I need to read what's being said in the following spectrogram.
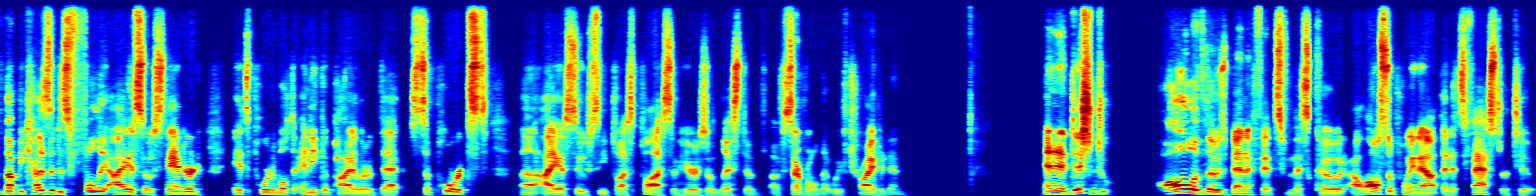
But because it is fully ISO standard, it's portable to any compiler that supports uh, ISO C++. And here's a list of, of several that we've tried it in. And in addition to all of those benefits from this code, I'll also point out that it's faster too.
